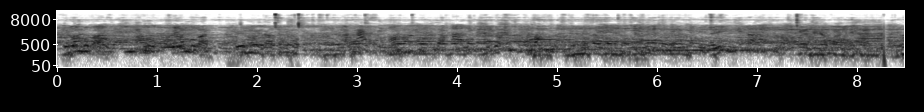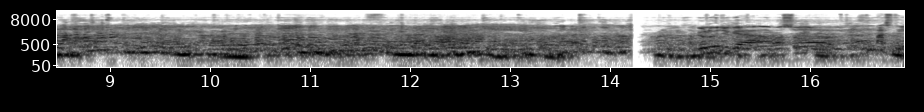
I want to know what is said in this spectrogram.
Film bukan? Film bukan? Jadi, saya tidak pantas. Juga Rasul pasti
